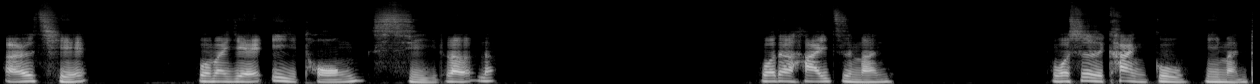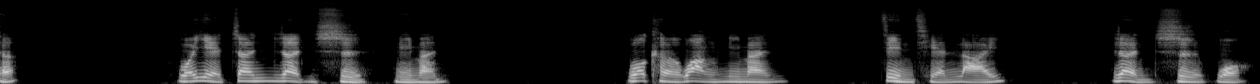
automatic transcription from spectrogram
而且我们也一同喜乐了。我的孩子们，我是看顾你们的，我也真认识你们。我渴望你们近前来认识我。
